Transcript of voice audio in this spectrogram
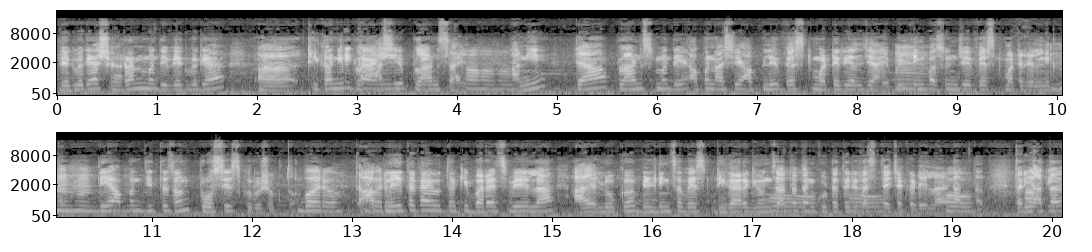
वेगवेगळ्या शहरांमध्ये वेगवेगळ्या अ, ठिकाणी प्ला- ठिकाणी. असे प्लांट्स आहेत हा, हा, हा. आणि त्या प्लांट्समध्ये आपण असे आपले वेस्ट मटेरियल जे आहे बिल्डिंगपासून जे वेस्ट मटेरियल निघतं ते आपण तिथं जाऊन प्रोसेस करू शकतो बरं आपल्या इथं काय होतं की बऱ्याच वेळेला लोक बिल्डिंगचं वेस्ट ढिगारा घेऊन हो, जातात आणि कुठेतरी हो. रस्त्याच्या कडेला हो. टाकतात तरी. आता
